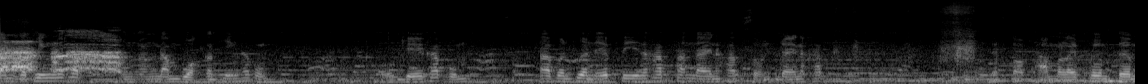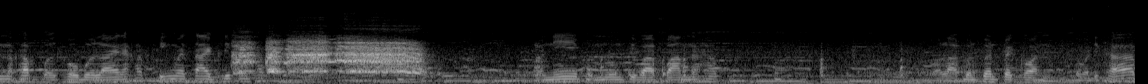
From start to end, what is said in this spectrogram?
ดำกระทิงนะครับตรงอ่างดำบวกกระทิงครับผม โอเคครับผม ถ้าเพื่อนๆ FC นะครับ ท่านใดนะครับสนใจนะครับจะสอบถามอะไรเพิ่มเติมนะครับ เบอร์โทรเบอร์ไลน์นะครับ ทิ้งไว้ใต้คลิปนะครับ วันนี้ผมลุงติวาฟาร์มนะครับขอลาเพื่อนๆไปก่อน สวัสดีครับ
